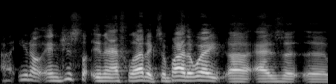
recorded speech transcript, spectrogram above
uh, you know, and just in athletics. And by the way, uh, as a, uh,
